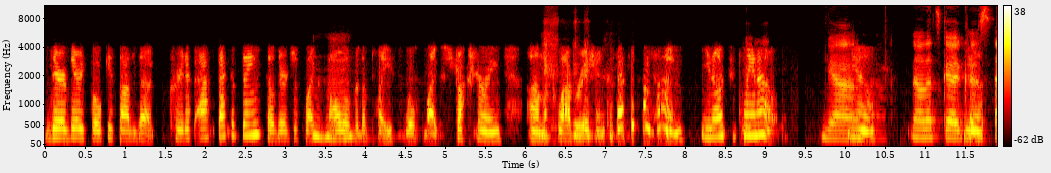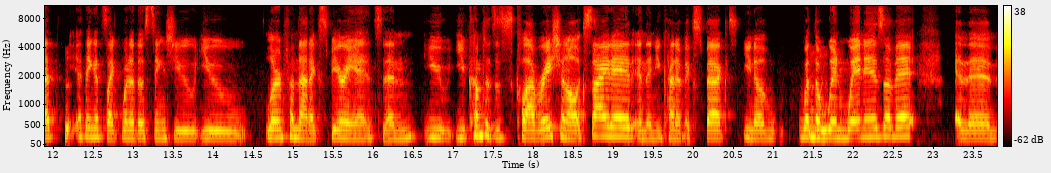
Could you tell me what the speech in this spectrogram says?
they're very focused on the creative aspect of things so they're just like mm-hmm. all over the place with like structuring um, a collaboration because that takes some time you know to plan out yeah yeah no that's good because yeah. I, I think it's like one of those things you you learn from that experience and you you come to this collaboration all excited and then you kind of expect you know what mm-hmm. the win-win is of it and then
